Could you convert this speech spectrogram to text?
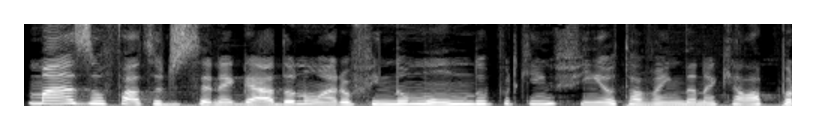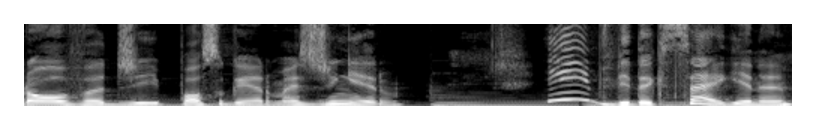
Mas o fato de ser negado não era o fim do mundo, porque, enfim, eu tava ainda naquela prova de posso ganhar mais dinheiro. E vida que segue, né?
